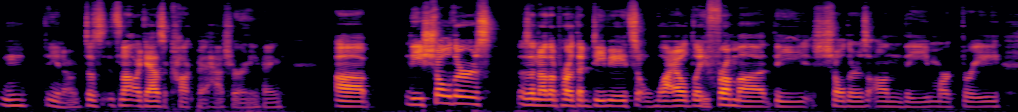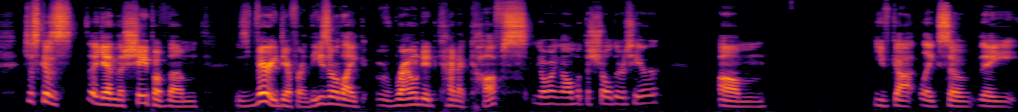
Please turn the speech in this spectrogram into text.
you know does it's not like it has a cockpit hatch or anything uh the shoulders is another part that deviates wildly from uh the shoulders on the mark iii just because again the shape of them is very different. These are like rounded kind of cuffs going on with the shoulders here. Um, you've got like so they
